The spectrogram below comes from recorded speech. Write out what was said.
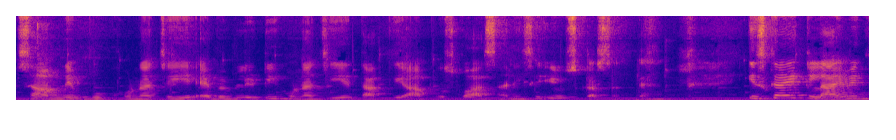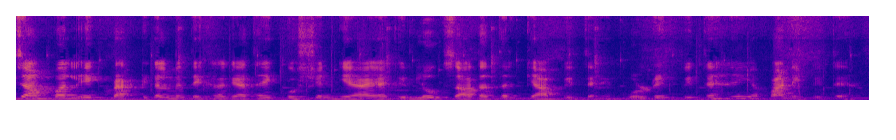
सामने बुक होना चाहिए एबिलिटी होना चाहिए ताकि आप उसको आसानी से यूज़ कर सकते हैं। इसका एक लाइव एग्जांपल एक प्रैक्टिकल में देखा गया था, एक क्वेश्चन ये आया कि लोग ज़्यादातर क्या पीते हैं? कोल्ड ड्रिंक पीते हैं या पानी पीते हैं?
